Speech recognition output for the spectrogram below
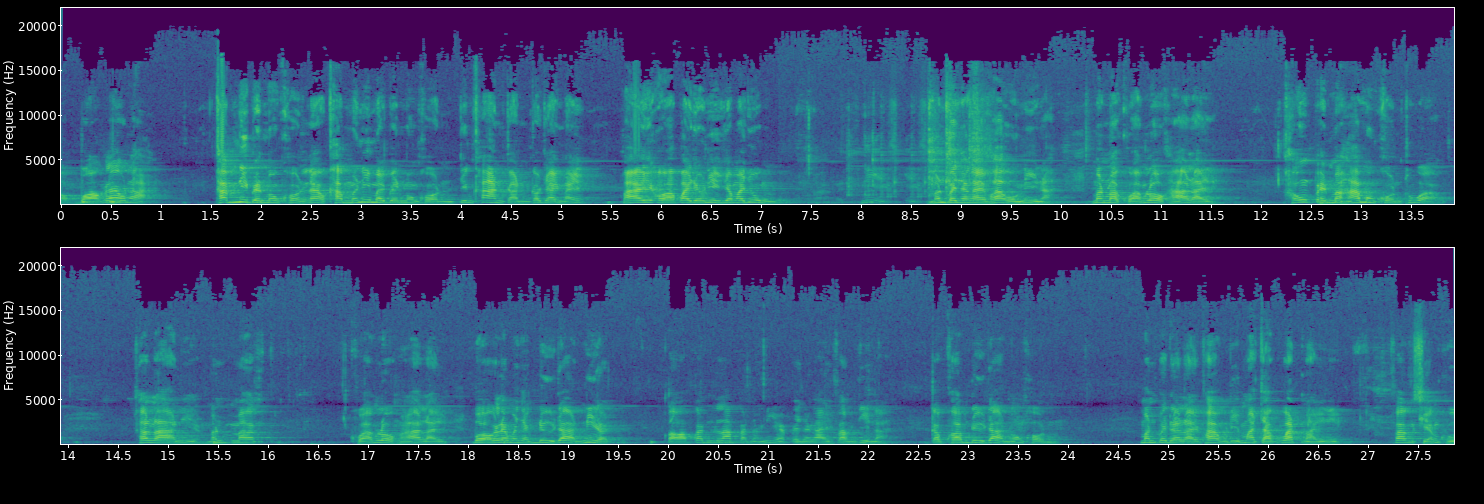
กบอกแล้วนะคำนี้เป็นมงคลแล้วคำนี้ไม่เป็นมงคล จึงข้านกันเข้าใจไหมไปออกไปเดี๋ยวนี้อย่ามายุ่งนี่มันเป็นยังไงพระองค์นี่นะมันมาขวางโลกหาอะไรเขาเป็นมหามงคลทั่วทลานี่มันมาขวางโลกหาอะไร บอกแล้วมันยังดื้อด้านนี่ตอบกันรับกันอย่างนี้เป็นยังไงฟังที่นะกับความดื้อด้านของคน มันเป็นอะไรพระองค์ดีมาจากวัดไหนนี่ ฟังเสียงครู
